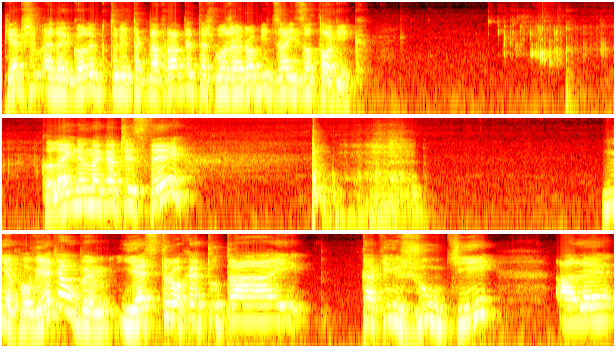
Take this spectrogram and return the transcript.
Pierwszym energolem, który tak naprawdę też może robić za izotonik. Kolejny mega czysty? Nie powiedziałbym. Jest trochę tutaj takiej żółci, ale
